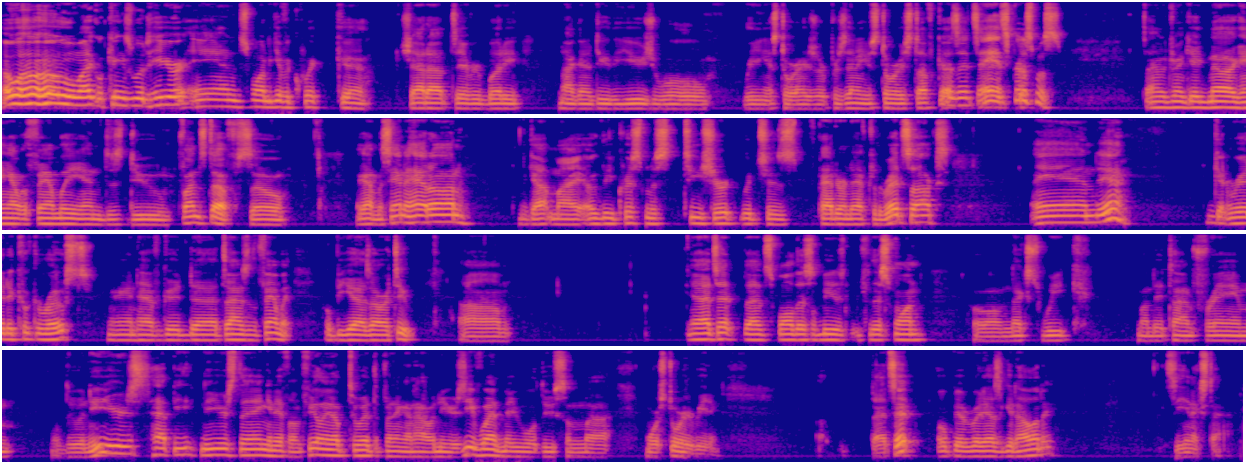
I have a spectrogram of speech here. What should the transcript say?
Ho ho ho! Michael Kingswood here, and just wanted to give a quick uh, shout out to everybody. not going to do the usual reading of stories or presenting of story stuff because it's hey, it's Christmas. Time to drink eggnog, hang out with family, and just do fun stuff. So I got my Santa hat on. Got my ugly Christmas T-shirt, which is patterned after the Red Sox, and yeah, I'm getting ready to cook a roast and have good uh, times with the family. Hope you guys are too. Um, yeah, that's it. That's all this will be for this one. Um, next week, Monday time frame, we'll do a New Year's Happy New Year's thing, and if I'm feeling up to it, depending on how New Year's Eve went, maybe we'll do some uh, more story reading. That's it. Hope everybody has a good holiday. See you next time.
